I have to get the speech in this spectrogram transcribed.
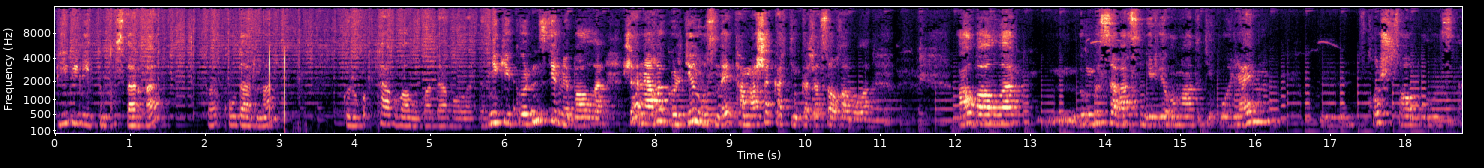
би қыздарға қолдарына қылып тағып алуға да болады. Мінекей көрдіңіздер ме балалар? Жаңағы гүлден осындай тамаша картинка жасауға болады. Ал балалар бүгінгі сағат сендерге ұнады деп ойлаймын. Қош сау болыңыздар.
